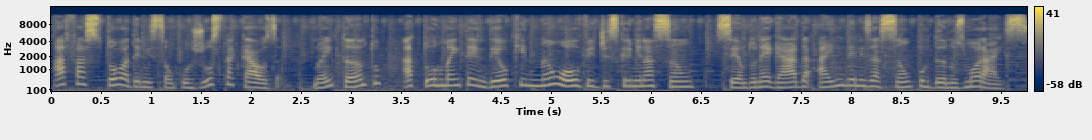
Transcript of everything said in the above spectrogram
afastou a demissão por justa causa. No entanto, a turma entendeu que não houve discriminação, sendo negada a indenização por danos morais.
